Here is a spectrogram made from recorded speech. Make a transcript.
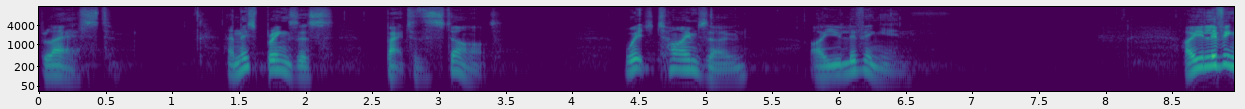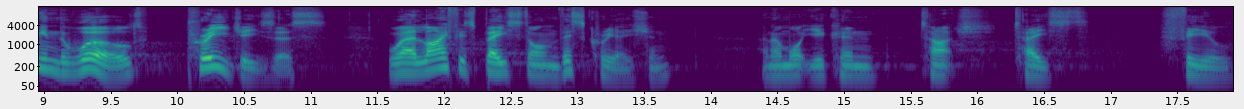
blessed. And this brings us back to the start. Which time zone are you living in? Are you living in the world pre Jesus, where life is based on this creation and on what you can touch, taste, feel,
